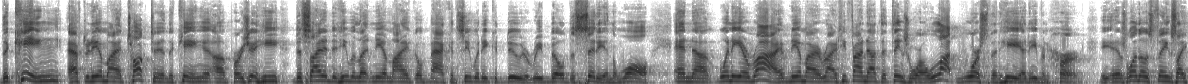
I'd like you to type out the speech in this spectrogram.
the king, after Nehemiah talked to the king of Persia, he decided that he would let Nehemiah go back and see what he could do to rebuild the city and the wall. And uh, when he arrived, Nehemiah arrived, he found out that things were a lot worse than he had even heard. It was one of those things like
